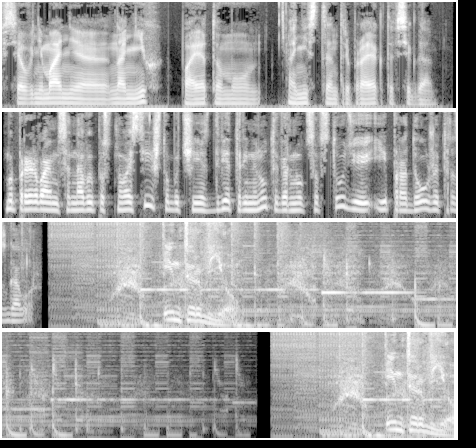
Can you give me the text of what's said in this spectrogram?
все внимание на них, поэтому они в центре проекта всегда. Мы прерываемся на выпуск новостей, чтобы через 2-3 минуты вернуться в студию и продолжить разговор. Интервью. Интервью.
